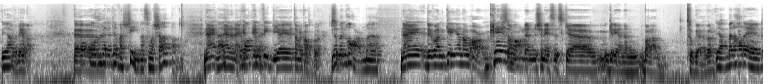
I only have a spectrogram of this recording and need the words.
Ja. över det hela. Och, och hur är det, det var Kina som var köparen? Nej, nej, nej. nej. Nvidia är ett amerikanskt bolag. Ja men ARM. eh, Nej, det var en gren av ARM. Gren som av ARM. den kinesiska grenen bara tog över. Ja, men har, det,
